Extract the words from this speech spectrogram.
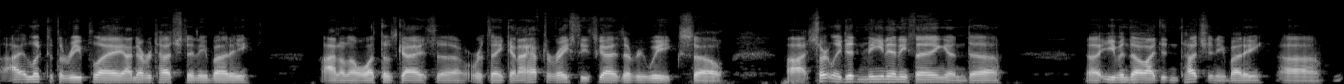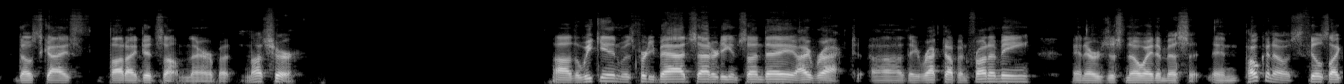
I looked at the replay. I never touched anybody. I don't know what those guys uh, were thinking. I have to race these guys every week, so uh, I certainly didn't mean anything. And uh, uh, even though I didn't touch anybody, uh, those guys thought I did something there, but not sure. Uh, the weekend was pretty bad. Saturday and Sunday, I wrecked. Uh, they wrecked up in front of me, and there was just no way to miss it. And Poconos feels like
